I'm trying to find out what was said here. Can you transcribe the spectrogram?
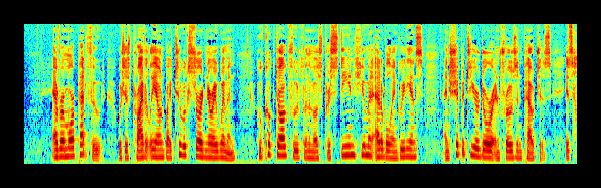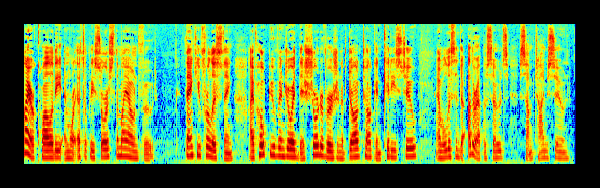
Evermore Pet Food, which is privately owned by two extraordinary women who cook dog food from the most pristine human edible ingredients and ship it to your door in frozen pouches, is higher quality and more ethically sourced than my own food. Thank you for listening. I hope you've enjoyed this shorter version of Dog Talk and Kitties too, and we'll listen to other episodes sometime soon.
